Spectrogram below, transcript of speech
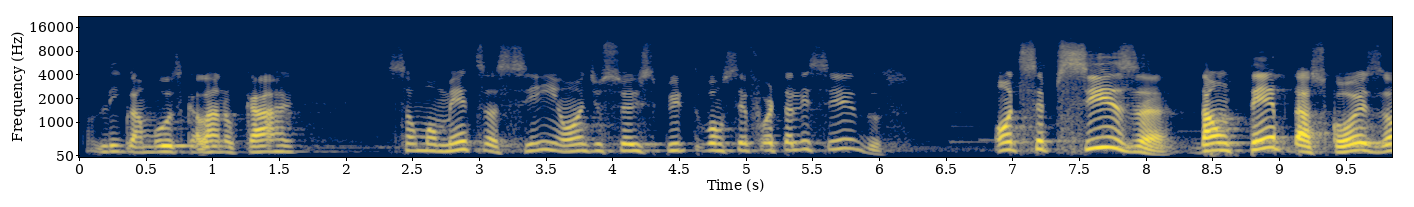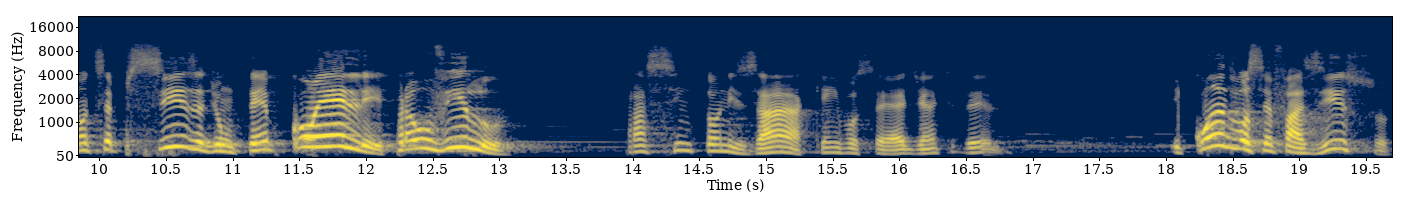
Então, ligo a música lá no carro. São momentos assim onde o seu espírito vão ser fortalecidos. onde você precisa dar um tempo das coisas, onde você precisa de um tempo com Ele, para ouvi-lo, para sintonizar quem você é diante dele. E quando você faz isso,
